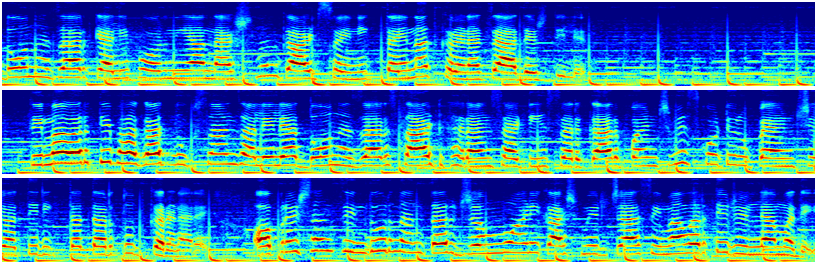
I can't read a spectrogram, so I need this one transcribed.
दोन हजार कॅलिफोर्निया नॅशनल गार्ड सैनिक तैनात करण्याचे आदेश दिलेत सीमावर्ती भागात नुकसान झालेल्या दोन हजार साठ घरांसाठी सरकार पंचवीस कोटी रुपयांची अतिरिक्त तरतूद करणार आहे. ऑपरेशन सिंदूर नंतर जम्मू आणि काश्मीरच्या सीमावर्ती जिल्ह्यामध्ये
